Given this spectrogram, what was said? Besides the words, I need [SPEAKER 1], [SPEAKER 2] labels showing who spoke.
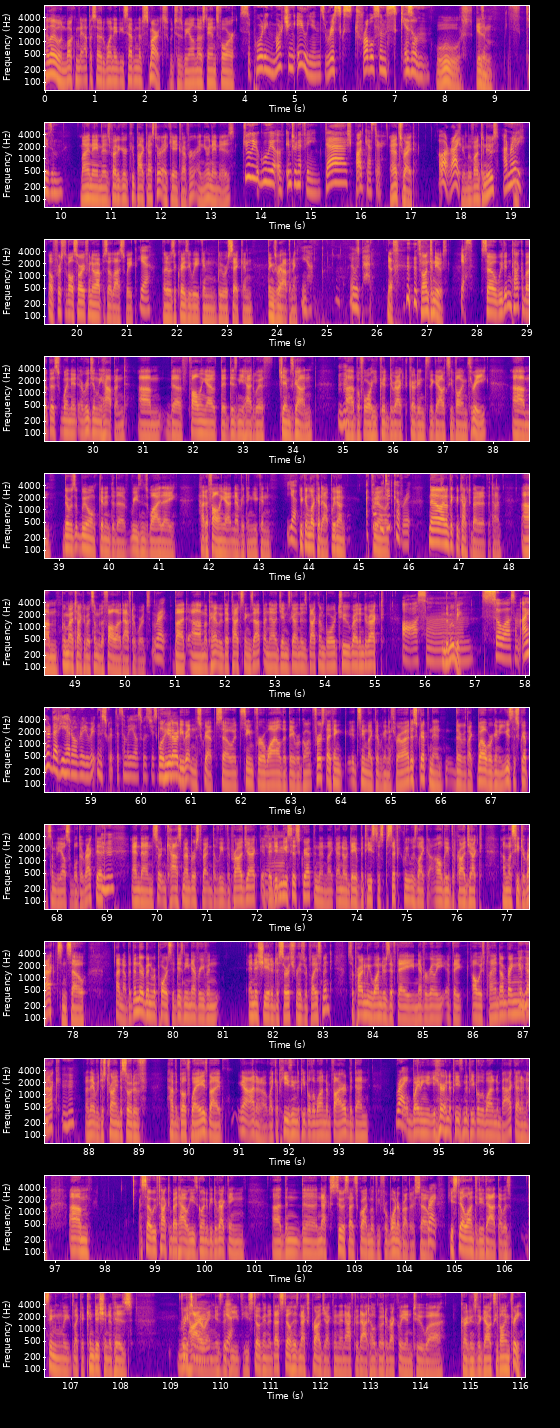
[SPEAKER 1] Hello, and welcome to episode 187 of Smarts, which, as we all know, stands for
[SPEAKER 2] Supporting marching aliens risks troublesome schism.
[SPEAKER 1] Ooh, Schism.
[SPEAKER 2] Schism.
[SPEAKER 1] My name is Rediger Coup Podcaster, aka Trevor, and your name is?
[SPEAKER 2] Julia Gulia of internet fame, dash podcaster.
[SPEAKER 1] That's right.
[SPEAKER 2] All right.
[SPEAKER 1] Should we move on to news?
[SPEAKER 2] I'm ready.
[SPEAKER 1] Oh, first of all, sorry for no episode last week,
[SPEAKER 2] Yeah.
[SPEAKER 1] but it was a crazy week and we were sick and things were happening.
[SPEAKER 2] Yeah. It was bad.
[SPEAKER 1] Yes. so on to news.
[SPEAKER 2] Yes.
[SPEAKER 1] So we didn't talk about this when it originally happened. Um, the falling out that Disney had with James Gunn uh, before he could direct Guardians of the Galaxy Volume Three. Um, there was we won't get into the reasons why they had a falling out and everything. You can
[SPEAKER 2] Yeah.
[SPEAKER 1] you can look it up. We don't.
[SPEAKER 2] I thought we,
[SPEAKER 1] don't-
[SPEAKER 2] did cover it.
[SPEAKER 1] No, I don't think we talked about it at the time. Um, we might have talked about some of the fallout afterwards.
[SPEAKER 2] Right.
[SPEAKER 1] But um, apparently they've patched things up, and now James Gunn is back on board to write and direct
[SPEAKER 2] Awesome.
[SPEAKER 1] the movie.
[SPEAKER 2] So awesome. I heard that he had already written the script that somebody else was just
[SPEAKER 1] Well, he had already written the script, so it seemed for a while that they were going. First, I think it seemed like they were going to throw out a script, and then they were like, "Well, we're going to use the script, but somebody else will direct it."
[SPEAKER 2] Mm-hmm.
[SPEAKER 1] And then certain cast members threatened to leave the project if they didn't use his script. And then, like, I know Dave Bautista specifically was like, "I'll leave the project unless he directs." And so, I don't know. But then there have been reports that Disney never even initiated a search for his replacement. So part of me wonders if they never really, if they always planned on bringing him back, and they were just trying to sort of have it both ways by, yeah, I don't know, like appeasing the people that wanted him fired, but then
[SPEAKER 2] Right.
[SPEAKER 1] waiting a year and appeasing the people who wanted him back. I don't know. Um, so we've talked about how he's going to be directing uh, the the next Suicide Squad movie for Warner Brothers. So
[SPEAKER 2] Right.
[SPEAKER 1] he's still on to do that. That was seemingly like a condition of his rehiring
[SPEAKER 2] Return.
[SPEAKER 1] is that
[SPEAKER 2] Yeah.
[SPEAKER 1] he he's still gonna that's still his next project, and then after that he'll go directly into uh, Guardians of the Galaxy Volume Three.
